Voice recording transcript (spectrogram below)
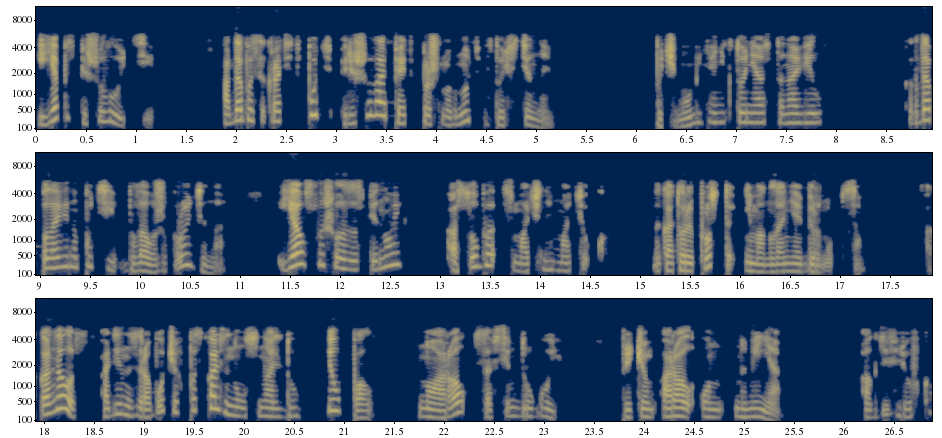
И я поспешила уйти. А дабы сократить путь, решила опять прошмыгнуть вдоль стены. Почему меня никто не остановил? Когда половина пути была уже пройдена, я услышала за спиной особо смачный матюк, на который просто не могла не обернуться. Оказалось, один из рабочих поскользнулся на льду и упал, но орал совсем другой. Причем орал он на меня. А где веревка?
